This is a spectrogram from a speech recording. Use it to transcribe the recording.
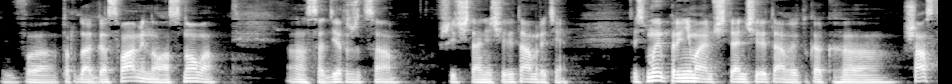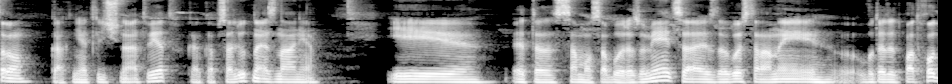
в трудах Госвами, но основа э, содержится в читании Чаритамрити. То есть мы принимаем читание Чаритамриту как э, шастру, как неотличный ответ, как абсолютное знание. И это само собой разумеется. И с другой стороны, вот этот подход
